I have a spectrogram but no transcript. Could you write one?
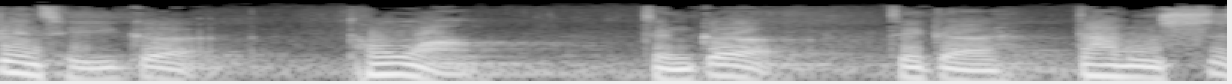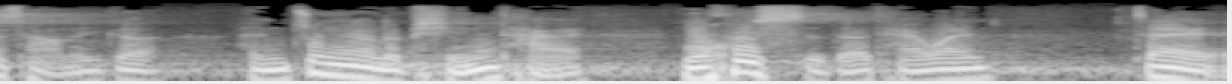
变成一个通往整个这个大陆市场的一个很重要的平台。也会使得台湾在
